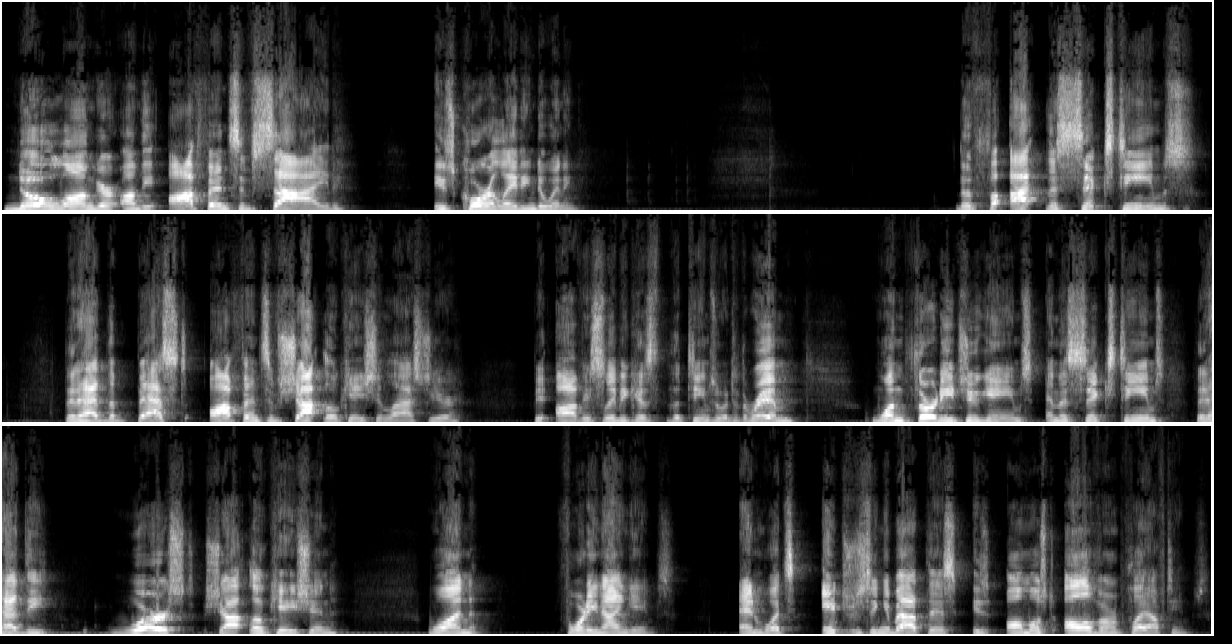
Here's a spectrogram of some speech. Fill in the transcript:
no longer on the offensive side is correlating to winning. The, the six teams that had the best offensive shot location last year, obviously because the teams went to the rim, won 32 games, and the six teams that had the worst shot location won 49 games. And what's interesting about this is almost all of them are playoff teams.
